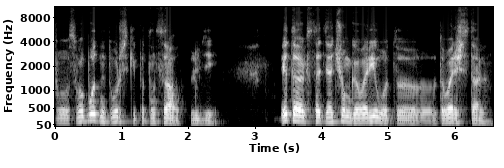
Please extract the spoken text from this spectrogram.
в свободный творческий потенциал людей. Это, кстати, о чем говорил вот э, товарищ Сталин,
